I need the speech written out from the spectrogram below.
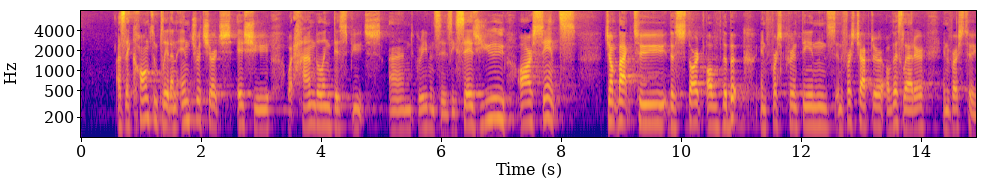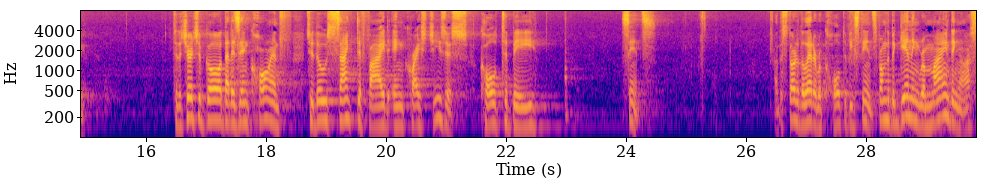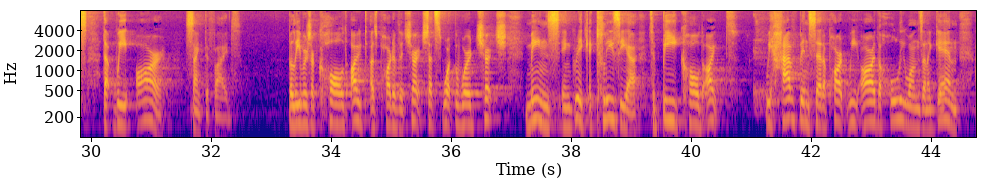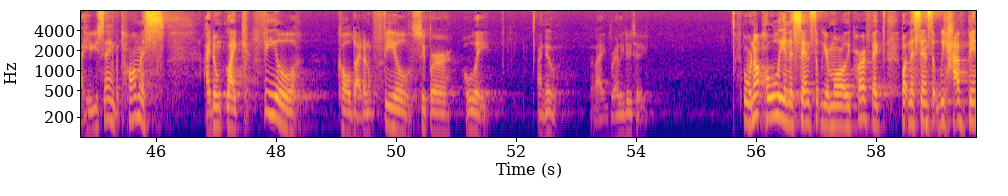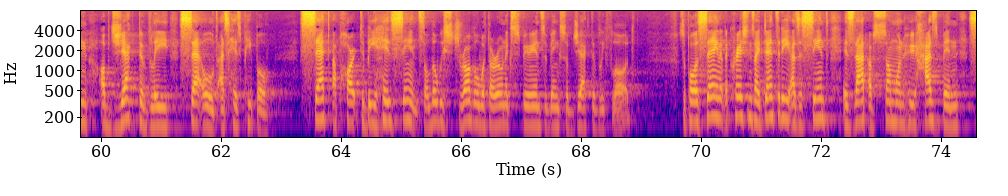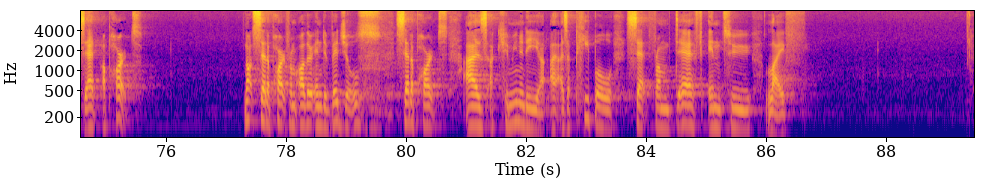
as they contemplate an intra church issue about handling disputes and grievances. He says, You are saints. Jump back to the start of the book in 1 Corinthians, in the first chapter of this letter, in verse 2. To the church of God that is in Corinth, to those sanctified in Christ Jesus, called to be saints. At the start of the letter, we're called to be saints. From the beginning, reminding us that we are sanctified. Believers are called out as part of the church. That's what the word church means in Greek, ecclesia, to be called out. We have been set apart. We are the holy ones. And again, I hear you saying, but Thomas, I don't like feel called out. I don't feel super holy. I know, but I rarely do too. But we're not holy in the sense that we are morally perfect, but in the sense that we have been objectively settled as his people set apart to be His saints, although we struggle with our own experience of being subjectively flawed. So, Paul is saying that the Christian's identity as a saint is that of someone who has been set apart. Not set apart from other individuals, set apart as a community, as a people set from death into life.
